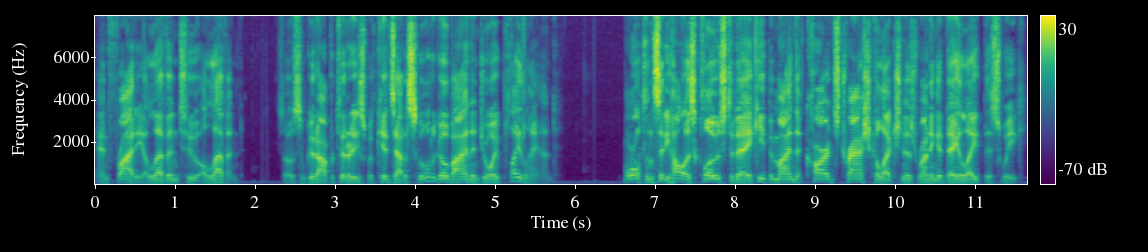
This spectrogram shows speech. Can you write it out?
and Friday, 11 to 11. So, some good opportunities with kids out of school to go by and enjoy Playland. Morrilton City Hall is closed today. Keep in mind that Cards trash collection is running a day late this week.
